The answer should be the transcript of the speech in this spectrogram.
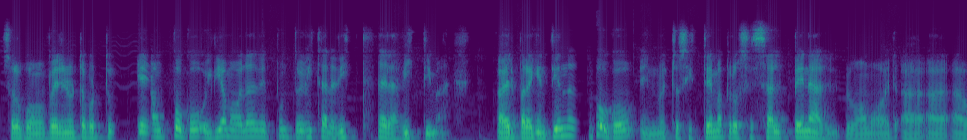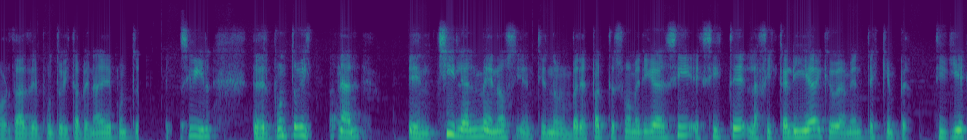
eso lo podemos ver en otra oportunidad un poco. Hoy día vamos a hablar desde el punto de vista de la lista de la víctima. A ver, para que entiendan un poco, en nuestro sistema procesal penal, lo vamos a, abordar desde el punto de vista penal y desde el punto de vista civil, desde el punto de vista penal, en Chile al menos, y entiendo que en varias partes de Sudamérica sí, existe la fiscalía, que obviamente es quien persigue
